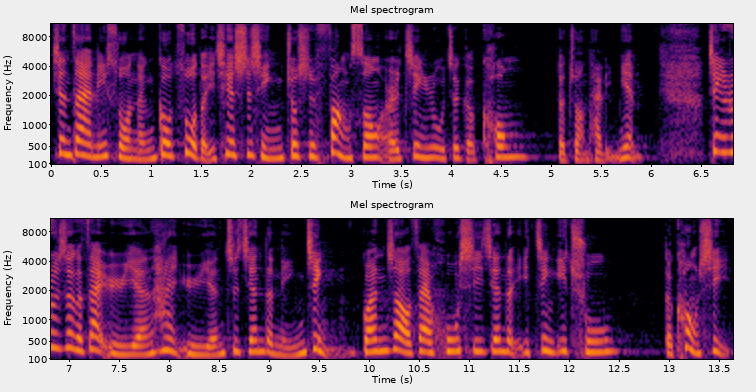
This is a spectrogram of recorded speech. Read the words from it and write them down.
现在你所能够做的一切事情，就是放松而进入这个空的状态里面，进入这个在语言和语言之间的宁静，关照在呼吸间的一进一出的空隙，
